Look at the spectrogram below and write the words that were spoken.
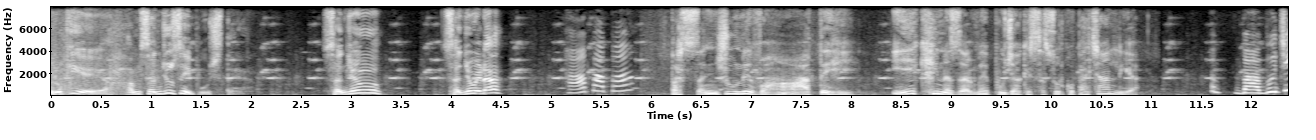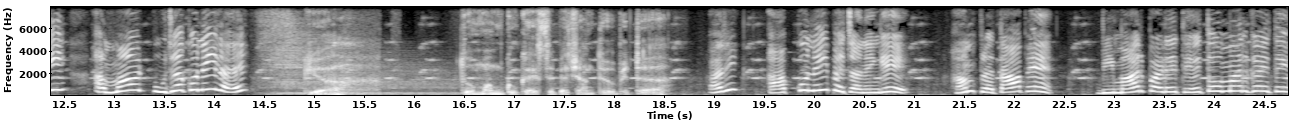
रुकिए हम संजू से ही पूछते हैं। संजू? संजू बेटा? हाँ पापा। पर संजू ने वहाँ आते ही एक ही नज़र में पूजा के ससुर को पहचान लिया। बाबूजी अम्मा और पूजा को नहीं लाए? क्या? तुम हमको कैसे पहचानते हो बेटा? अरे आपको नहीं पहचानेंगे। हम प्रताप हैं। बीमार पड़े थे तो मर गए थे।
